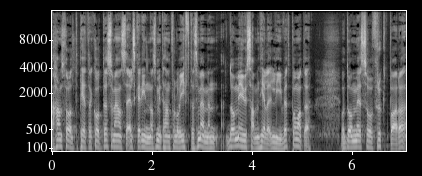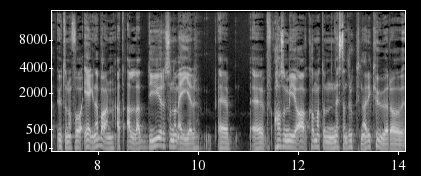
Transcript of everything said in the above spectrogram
hans forhold til Petra Kodde, som er hans elskerinne, som ikke han får lov å gifte seg med. Men de er jo sammen hele livet, på en måte. Og de er så fruktbare uten å få egne barn, at alle dyr som de eier, eh, eh, har så mye avkom at de nesten drukner i kuer og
